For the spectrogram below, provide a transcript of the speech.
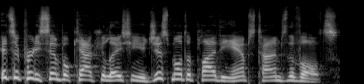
It's a pretty simple calculation, you just multiply the amps times the volts.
